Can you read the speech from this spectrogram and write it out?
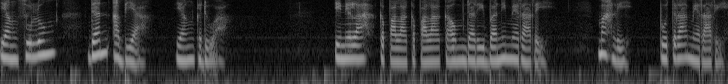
yang sulung dan Abia yang kedua. Inilah kepala-kepala kaum dari Bani Merari. Mahli, putra Merari.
